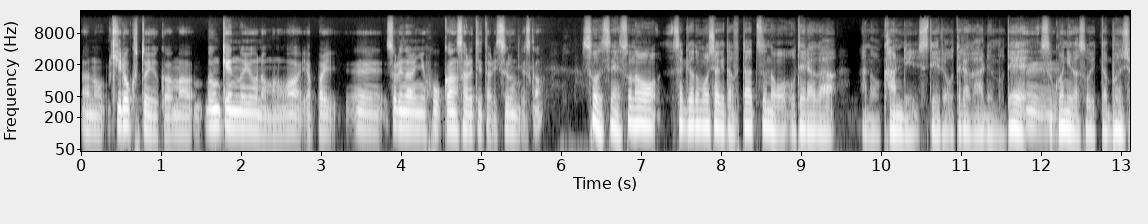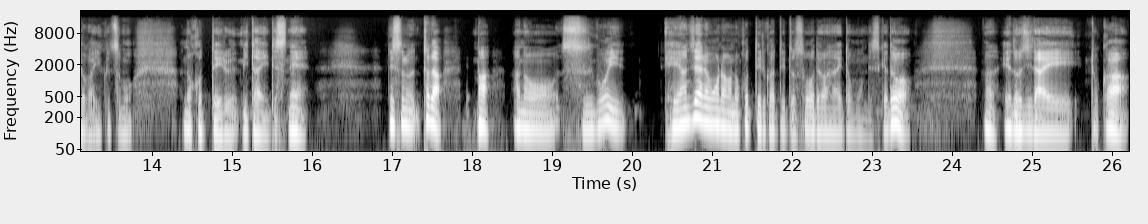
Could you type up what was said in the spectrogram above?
あの、記録というか、まあ文献のようなものは、やっぱり、えーそれなりに保管されてたりするんですか？そうですね。その、先ほど申し上げた2つのお寺が、あの、管理しているお寺があるので、ええそこにはそういった文書がいくつも残っているみたいですね。ですのただ、まあ、あの、すごい平安時代のものが残っているかというとそうではないと思うんですけど、まあ、江戸時代とか、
